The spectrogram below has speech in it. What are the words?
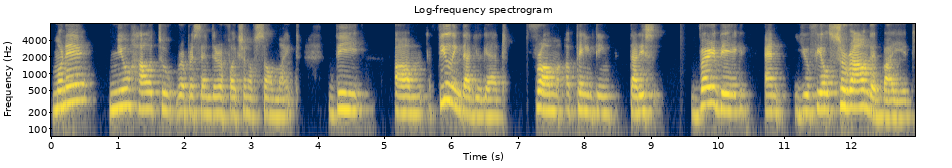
Monet knew how to represent the reflection of sunlight, the um, feeling that you get from a painting that is very big and you feel surrounded by it.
